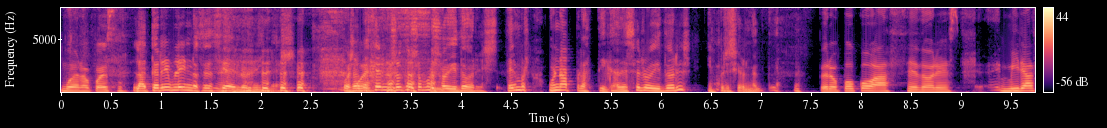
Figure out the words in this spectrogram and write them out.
Bueno, pues... La terrible inocencia de los niños. Pues a veces nosotros somos oidores. Tenemos una práctica de ser oidores impresionante. Pero poco hacedores. Mirad,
